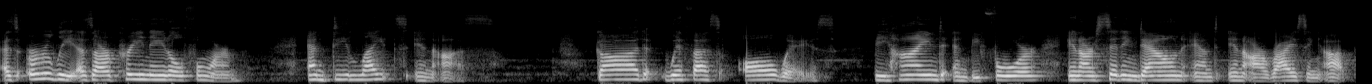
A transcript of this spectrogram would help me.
as early as our prenatal form and delights in us. God with us always, behind and before, in our sitting down and in our rising up.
